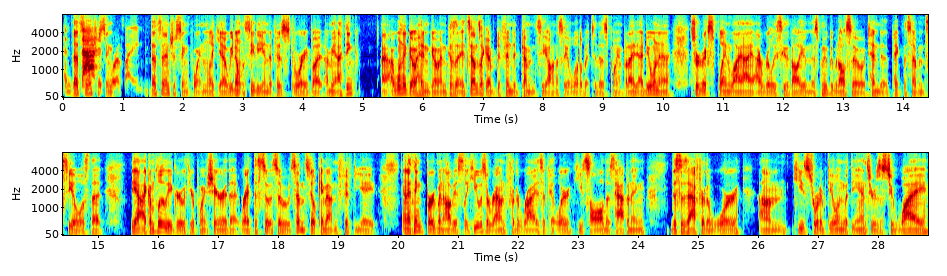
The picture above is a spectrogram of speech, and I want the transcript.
And That's that is horrifying. That's an interesting point. And like, yeah, we don't see the end of his story, but I mean, I think I, I want to go ahead and go in because it sounds like I've defended Come and See honestly a little bit to this point, but I, I do want to sort of explain why I, I really see the value in this movie, but also tend to pick the Seventh Seal. Is that, yeah, I completely agree with your point, Sherry. That right, this so so Seventh Seal came out in '58, and I think Bergman obviously he was around for the rise of Hitler. He saw all this happening. This is after the war. Um, he's sort of dealing with the answers as to why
